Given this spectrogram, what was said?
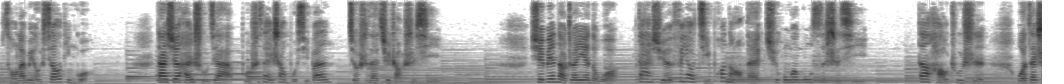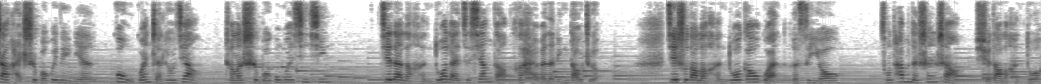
从来没有消停过。大学寒暑假不是在上补习班，就是在去找实习。学编导专业的我，大学非要挤破脑袋去公关公司实习。但好处是，我在上海世博会那年过五关斩六将，成了世博公关新星，接待了很多来自香港和海外的领导者，接触到了很多高管和 CEO，从他们的身上学到了很多。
